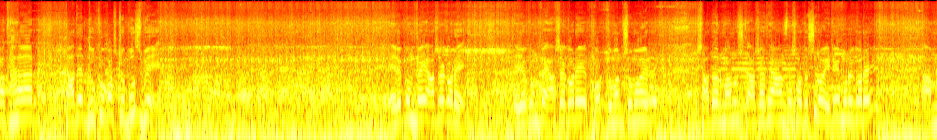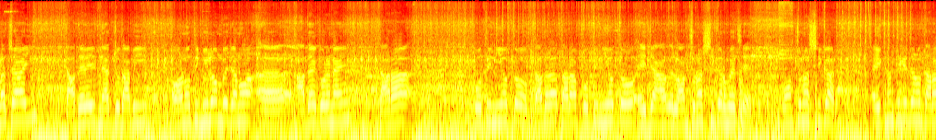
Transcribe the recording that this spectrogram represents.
কথার তাদের দুঃখ কষ্ট বুঝবে। এরকমটাই আশা করে, এরকমটাই আশা করে বর্তমান সময়ের সাধারণ মানুষ তার সাথে আনসার সদস্যরাও এটাই মনে করে। আমরা চাই তাদের এই ন্যায্য দাবি অনতি বিলম্বে যেন আদায় করে নেয়। তারা প্রতিনিয়ত, তারা তারা প্রতিনিয়ত এই যে লাঞ্ছনার শিকার হয়েছে, বঞ্চনার শিকার এইখান থেকে যেন তারা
